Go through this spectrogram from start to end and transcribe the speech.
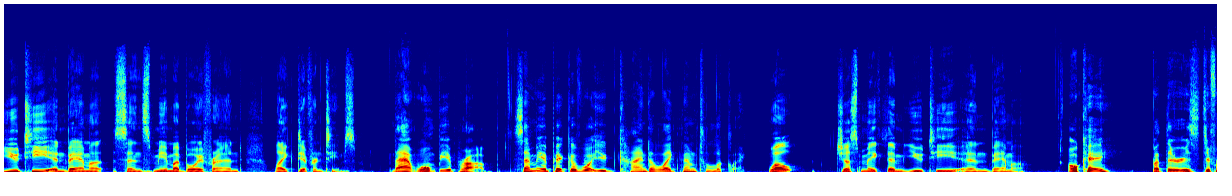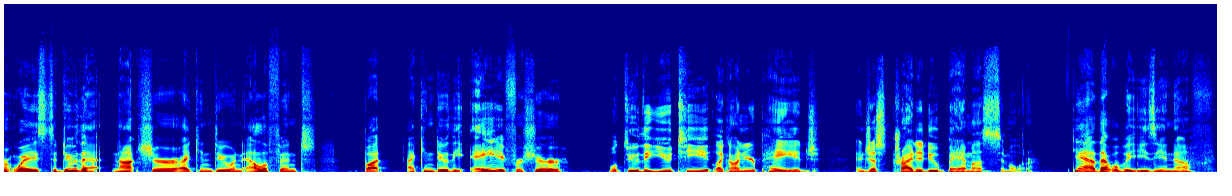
UT and Bama, since me and my boyfriend like different teams. That won't be a prob. Send me a pic of what you'd kind of like them to look like. Well, just make them UT and Bama. Okay, but there is different ways to do that. Not sure I can do an elephant, but I can do the A for sure. We'll do the UT like on your page and just try to do Bama similar. Yeah, that will be easy enough.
